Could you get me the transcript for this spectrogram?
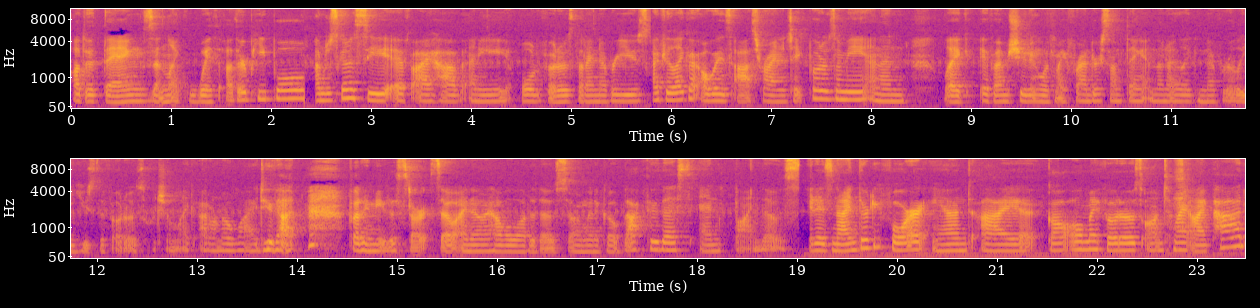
other things and like with other people. I'm just gonna see if I have any old photos that I never used. I feel like I always ask Ryan to take photos of me and then like if I'm shooting with my friend or something and then I like never really use the photos which I'm like I don't know why I do that but I need to start so I know I have a lot of those so I'm gonna go back through this and find those. It is 9.34 and I got all my photos onto my iPad.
